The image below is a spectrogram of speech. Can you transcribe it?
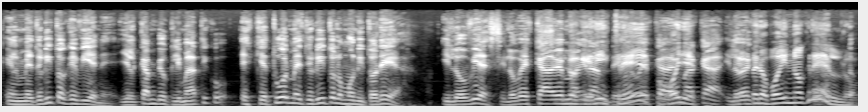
el meteorito que viene y el cambio climático es que tú el meteorito lo monitoreas y lo ves, y lo ves cada vez más grande, creer, pero podéis no creerlo.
